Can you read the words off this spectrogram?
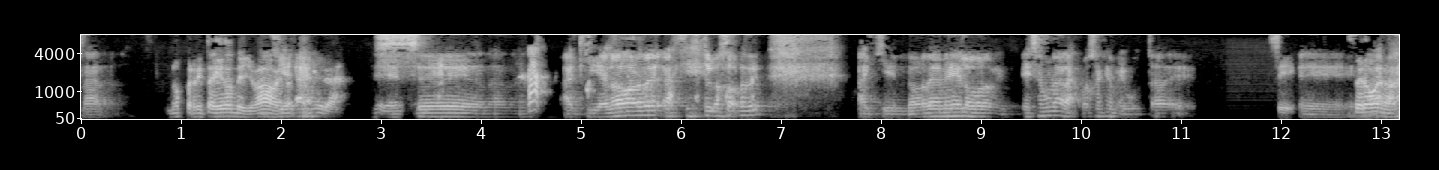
Nada. Unos perritos ahí donde yo, ah, bueno, ah, mira, Sí, no, no. Aquí el orden, aquí el orden, aquí el orden es el orden. Esa es una de las cosas que me gusta de, sí. eh, Pero bueno, la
